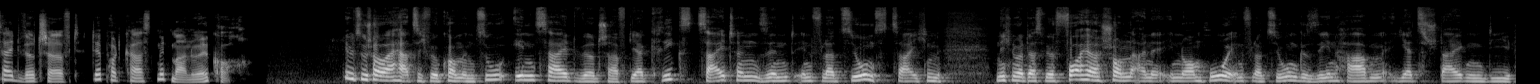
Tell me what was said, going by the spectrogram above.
Inside Wirtschaft, der Podcast mit Manuel Koch. Liebe Zuschauer, herzlich willkommen zu Inside Wirtschaft. Ja, Kriegszeiten sind Inflationszeichen. Nicht nur, dass wir vorher schon eine enorm hohe Inflation gesehen haben, jetzt steigen die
